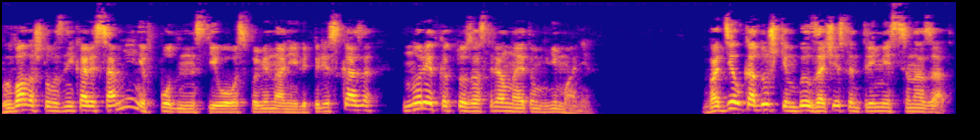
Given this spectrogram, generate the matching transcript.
Бывало, что возникали сомнения в подлинности его воспоминаний или пересказа, но редко кто застрял на этом внимание. В отдел Кадушкин был зачислен три месяца назад.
